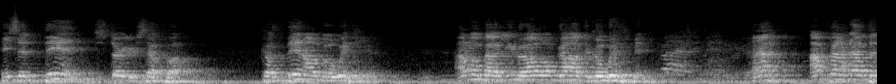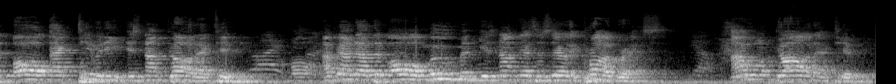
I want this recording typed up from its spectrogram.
he said, then stir yourself up, because then I'll go with you. I don't know about you, but I want God to go with me. Right. Huh? I found out that all activity is not God activity. Right. I found out that all movement is not necessarily progress. Yeah. I want God activity.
